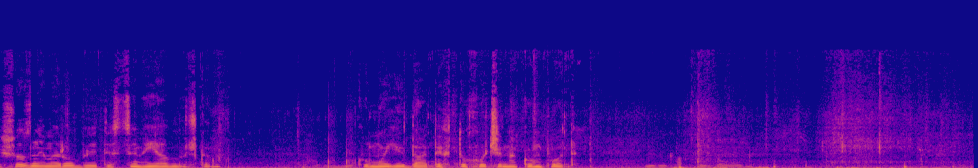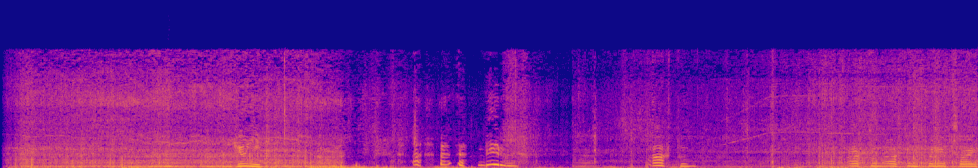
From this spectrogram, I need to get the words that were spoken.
І що з ними робити, з цими яблучками? Кому їх дати, хто хоче на компот? Юні. Бірн. Ахтун. Ахтун, ахтун, поліцай.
